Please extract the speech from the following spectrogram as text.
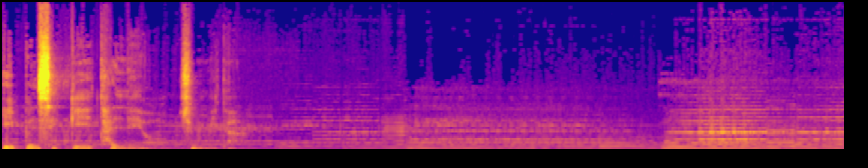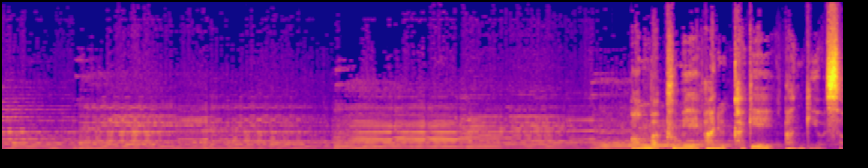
이쁜 새끼 달래어 줍니다. 엄마 품에 아늑하게 안기어서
